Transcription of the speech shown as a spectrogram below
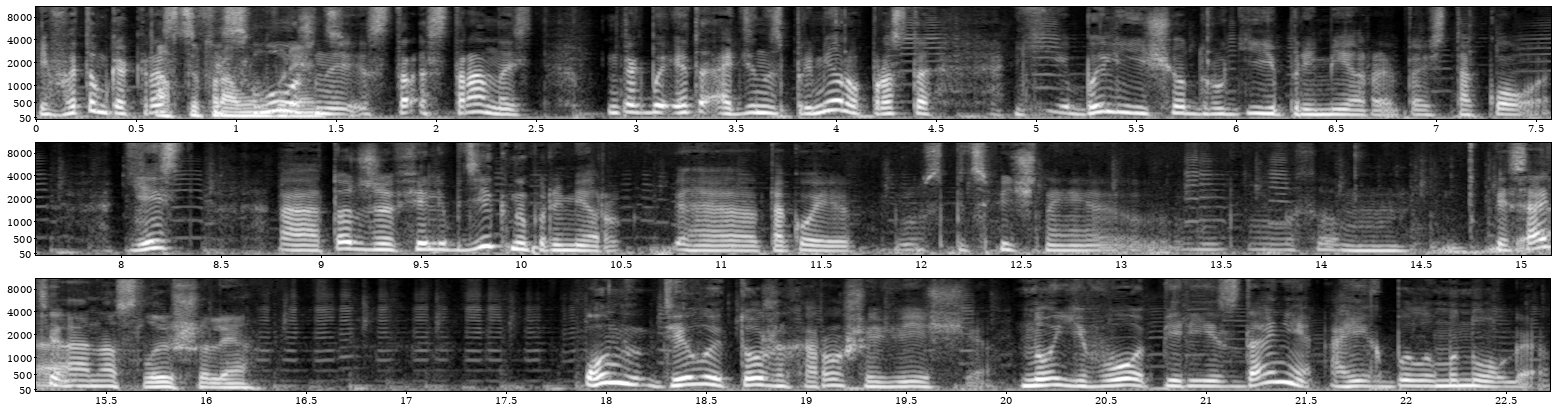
И в этом как А раз цифровом сложная стра- странность. Ну, как бы это один из примеров, просто были еще другие примеры, то есть такого. Есть а, тот же Филипп Дик, например, э, такой специфичный э, писатель. Да, наслышали. Он делает тоже хорошие вещи, но его переиздания, а их было много,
